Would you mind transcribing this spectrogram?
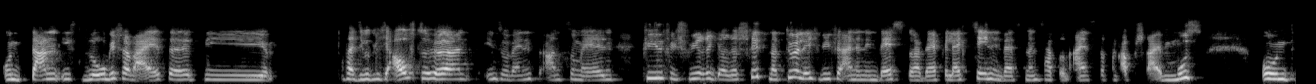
Und dann ist logischerweise die, quasi wirklich aufzuhören, Insolvenz anzumelden, viel, viel schwierigerer Schritt natürlich wie für einen Investor, der vielleicht zehn Investments hat und eins davon abschreiben muss. Und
